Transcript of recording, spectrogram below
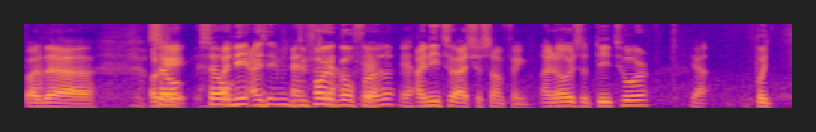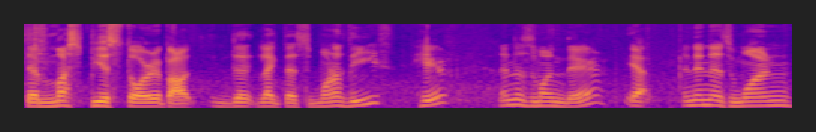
But uh, Okay. so so I need, I, before yeah, you go yeah, further, yeah. I need to ask you something. I know it's a detour, yeah, but there must be a story about the like. There's one of these here, then there's one there, yeah, and then there's one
